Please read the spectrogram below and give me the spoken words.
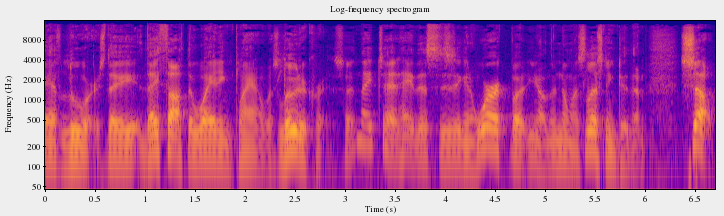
F. Luehrs. They they thought the wading plan was ludicrous, and they said, "Hey, this isn't going to work." But you know, no one's listening to them. So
